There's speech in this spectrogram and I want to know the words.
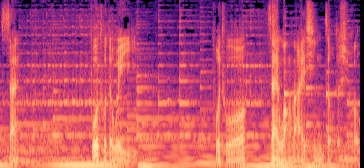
三、佛陀的威仪。佛陀在往来行走的时候，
